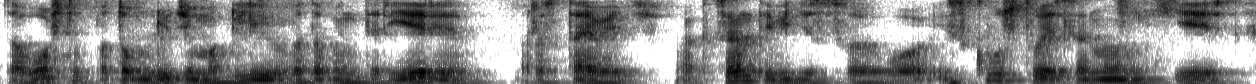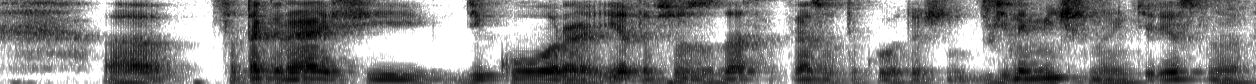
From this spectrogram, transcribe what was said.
того, чтобы потом люди могли в этом интерьере расставить акценты в виде своего искусства, если оно у них есть, э, фотографий, декора. И это все создаст как раз вот такую вот очень динамичную, интересную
